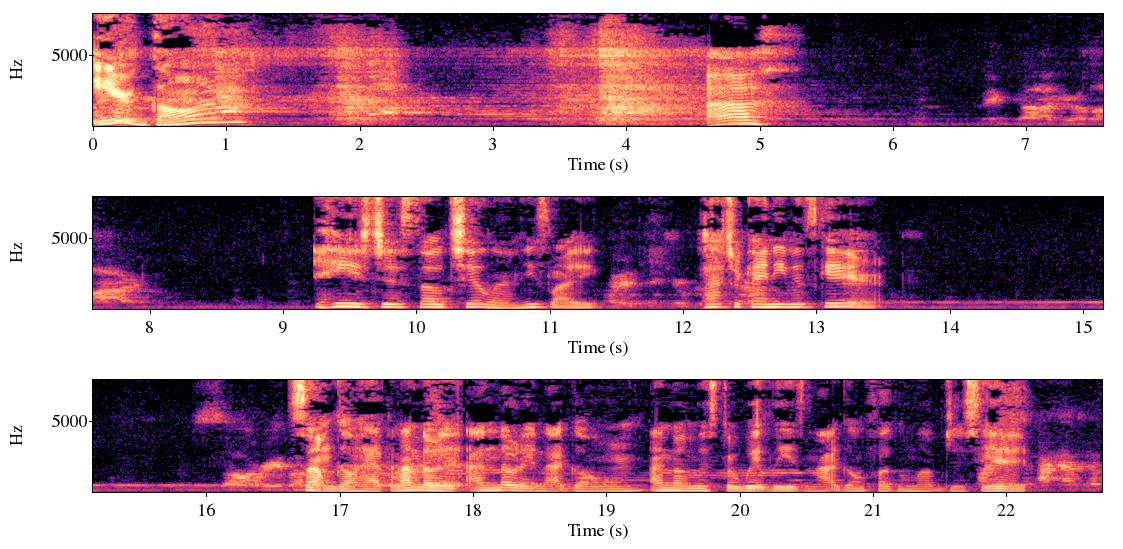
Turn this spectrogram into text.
ear gone? Uh, he's just so chilling. He's like, Patrick ain't even scared. Something gonna happen. I know that. I know they're not going. I know Mr. Whitley is not gonna fuck him up just yet. I had to have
